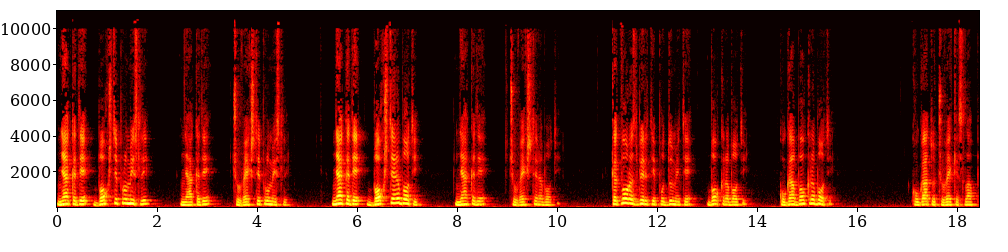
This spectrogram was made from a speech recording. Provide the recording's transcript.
Някъде Бог ще промисли, някъде човек ще промисли. Някъде Бог ще работи, някъде човек ще работи. Какво разбирате под думите Бог работи? Кога Бог работи? Когато човек е слаб.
